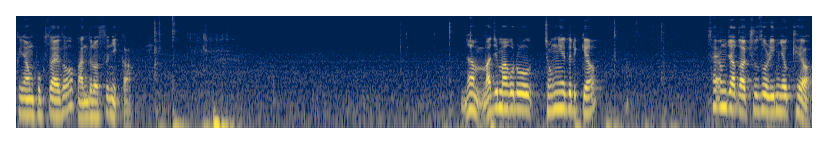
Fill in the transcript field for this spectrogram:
그냥 복사해서 만들었으니까. 자, 마지막으로 정리해 드릴게요. 사용자가 주소를 입력해요.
